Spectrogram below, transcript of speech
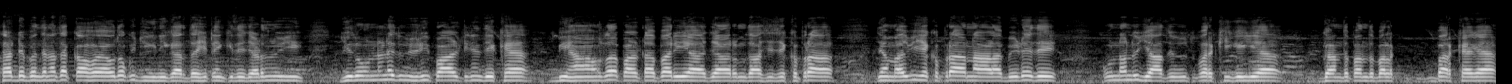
ਸਾਡੇ ਬੰਦੇ ਨਾਲ ਧੱਕਾ ਹੋਇਆ, ਉਹਦਾ ਕੋਈ ਜੀ ਨਹੀਂ ਕਰਦਾ ਸੀ ਟੈਂਕੀ ਤੇ ਚੜਨ ਨੂੰ ਜੀ। ਜਦੋਂ ਉਹਨਾਂ ਨੇ ਦੂਸਰੀ ਪਾਰਟੀ ਨੇ ਦੇਖਿਆ ਵੀ ਹਾਂ, ਉਹਦਾ ਪਲਟਾ ਭਾਰੀ ਆ, ਜਾਂ ਰਮਦਾਸੀ ਸਿੱਖ ਭਰਾ, ਜਾਂ ਮਜ਼ਬੀ ਸਿੱਖ ਭਰਾ ਨਾਲ ਆ ਵਿਹੜੇ ਦੇ, ਉਹਨਾਂ ਨੂੰ ਯਾਦ ਯੂਤ ਪਰਖੀ ਗਈ ਆ ਗੰਦ ਪੰਦ ਬਲ, ਵਰਖਿਆ ਗਿਆ।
